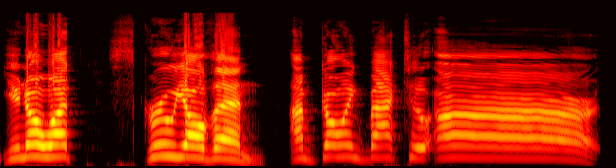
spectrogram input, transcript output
You know what? Screw y'all then. I'm going back to Earth.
